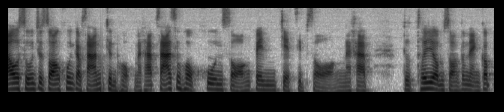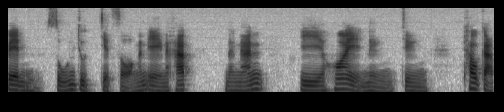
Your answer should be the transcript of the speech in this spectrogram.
เอา 0.2 คูณกับ 3.6 นะครับ 36 คูณ 2 เป็น 72 นะครับ จุดทศนิยม 2 ตำแหน่งก็เป็น 0.72 นั่นเองนะครับ ดังนั้น e ห้อย 1 จึงเท่ากับ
